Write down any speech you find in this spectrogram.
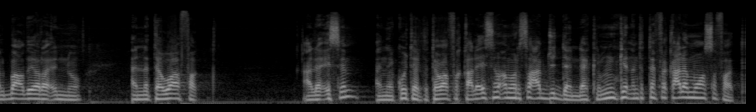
البعض يرى إنه أن نتوافق على اسم أن الكتل تتوافق على اسم أمر صعب جدا لكن ممكن أن تتفق على مواصفات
